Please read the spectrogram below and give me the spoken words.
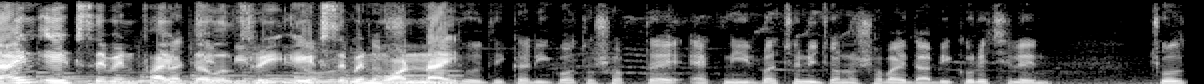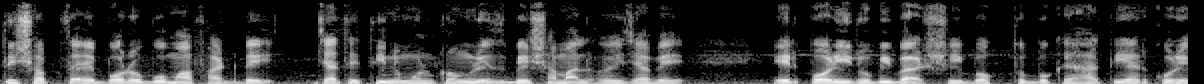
nine eight seven five double three eight seven one nine. Adhikari গত সপ্তাহে এক নির্বাচনী জনসভায় দাবি করেছিলেন চলতি সপ্তাহে বড় বোমা ফাটবে যাতে তৃণমূল কংগ্রেস বেসামাল হয়ে যাবে। এরপরই রবিবার সেই বক্তব্যকে হাতিয়ার করে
